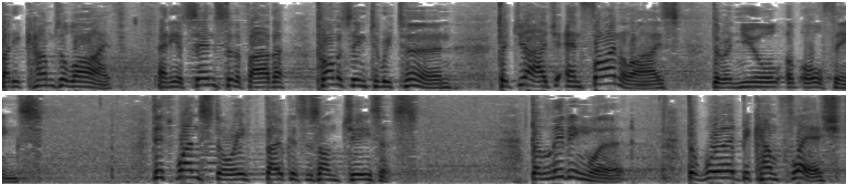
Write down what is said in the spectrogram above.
But he comes alive and he ascends to the Father, promising to return to judge and finalize the renewal of all things. This one story focuses on Jesus, the living Word, the Word become flesh,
